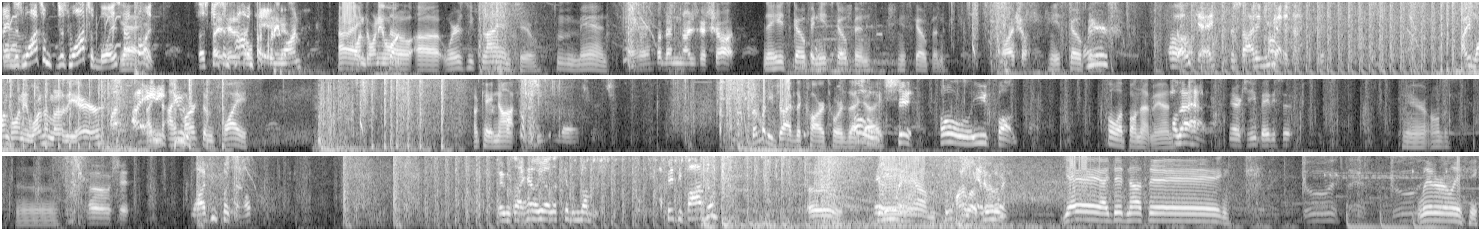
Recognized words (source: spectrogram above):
Hey, just watch them. Just watch them, boys. Have Yeah. fun. Let's get some It- it's commentary. 121. All right. 121. So, uh, where's he flying to? Hmm, man. But then I just got shot. No, he's scoping. He's scoping. He's scoping. Oh, I shot. He's scoping. Oh, okay. Poseidon, you got it done. I 121 him out of the air. I I, 82. I marked him twice. Okay, knock. Somebody drive the car towards that oh guy. shit! Holy fuck! Pull up on that man. Oh, that happened. Here, can you babysit? Here, I'll just. Uh, Oh shit. Why'd you push out? It was like, hell yeah, let's get the numbers. I 55 them, oh, and we win. damn! I looked at him. Yay! I did nothing. Literally.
